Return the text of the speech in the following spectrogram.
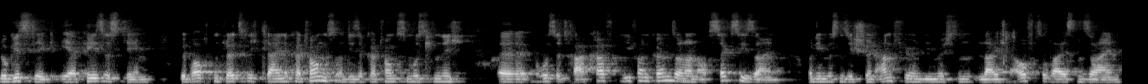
Logistik, ERP-System, wir brauchten plötzlich kleine Kartons und diese Kartons mussten nicht äh, große Tragkraft liefern können, sondern auch sexy sein. Und die müssen sich schön anfühlen, die müssen leicht aufzureißen sein.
